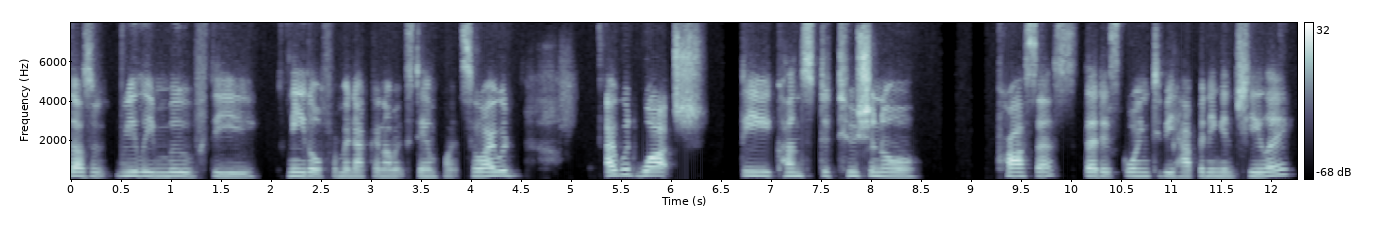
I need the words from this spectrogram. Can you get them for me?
doesn't really move the needle from an economic standpoint. So I would I would watch the constitutional process that is going to be happening in Chile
